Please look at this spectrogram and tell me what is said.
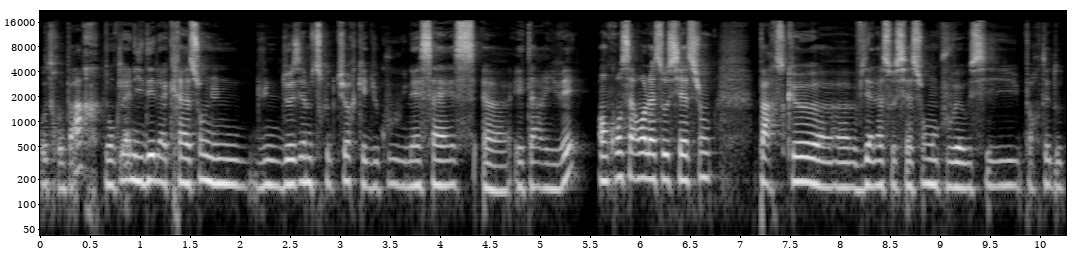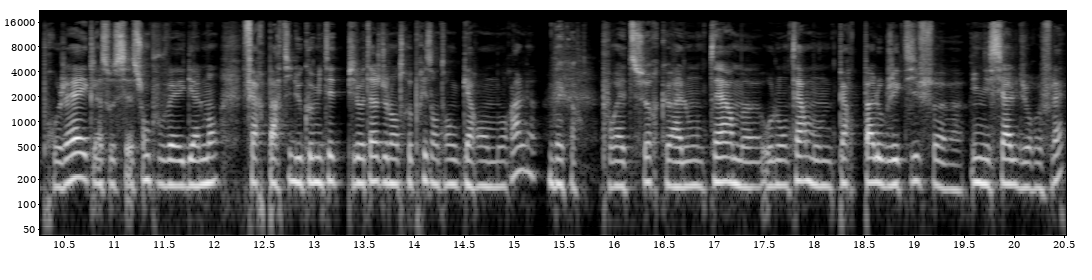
autre part. Donc là l'idée de la création d'une d'une deuxième structure qui est du coup une SAS euh, est arrivée en conservant l'association parce que euh, via l'association on pouvait aussi porter d'autres projets et que l'association pouvait également faire partie du comité de pilotage de l'entreprise en tant que garant moral D'accord. pour être sûr qu'à long terme, au long terme, on ne perde pas l'objectif euh, initial du reflet.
